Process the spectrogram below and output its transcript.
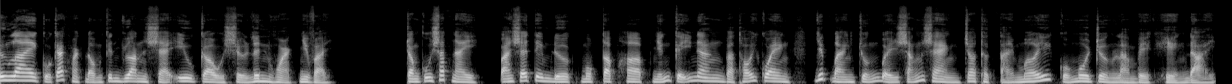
tương lai của các hoạt động kinh doanh sẽ yêu cầu sự linh hoạt như vậy trong cuốn sách này, bạn sẽ tìm được một tập hợp những kỹ năng và thói quen giúp bạn chuẩn bị sẵn sàng cho thực tại mới của môi trường làm việc hiện đại.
